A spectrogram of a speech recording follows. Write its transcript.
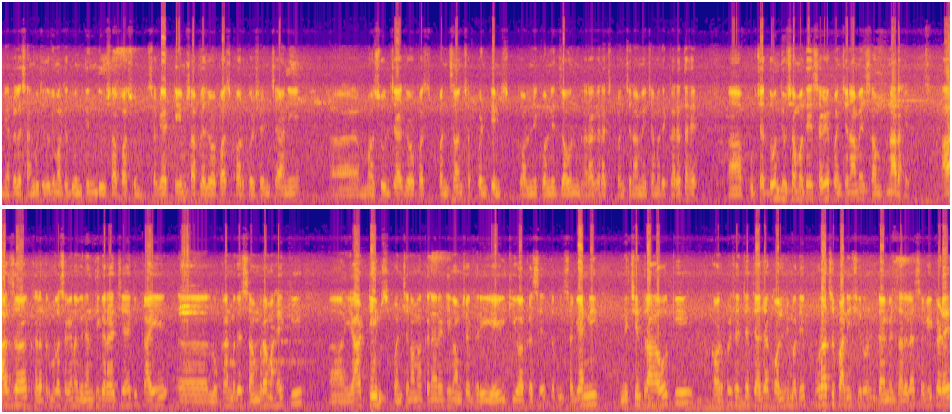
मी आपल्याला सांगू इच्छितो की मागच्या दोन तीन दिवसापासून सगळ्या टीम्स आपल्या जवळपास कॉर्पोरेशनच्या आणि महसूलच्या जवळपास पंचावन्न छप्पन टीम्स कॉलनी कॉलनीत जाऊन घराघराचे पंचनामे याच्यामध्ये करत आहे. पुढच्या दोन दिवसामध्ये सगळे पंचनामे संपणार आहे. आज खरं तर मला सगळ्यांना विनंती करायची आहे की काही लोकांमध्ये संभ्रम आहे की या टीम्स पंचनामा करणाऱ्या टीम आमच्या घरी येईल किंवा कसे तर मी सगळ्यांनी निश्चिंत राहावं की कॉर्पोरेशनच्या ज्या ज्या कॉलनीमध्ये पुराचं पाणी शिरून डॅमेज झालेलं आहे सगळीकडे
